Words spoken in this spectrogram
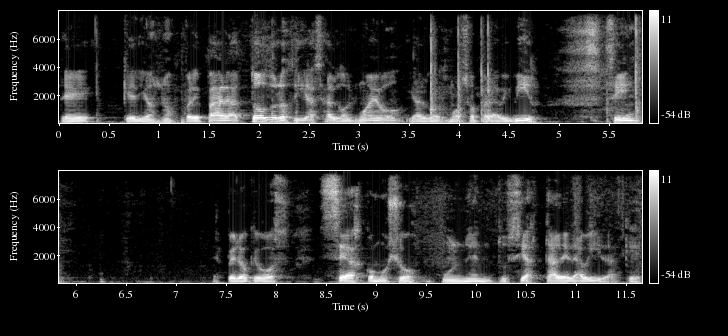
que Dios nos prepara todos los días algo nuevo y algo hermoso para vivir. ¿Sí? Espero que vos seas como yo, un entusiasta de la vida, que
